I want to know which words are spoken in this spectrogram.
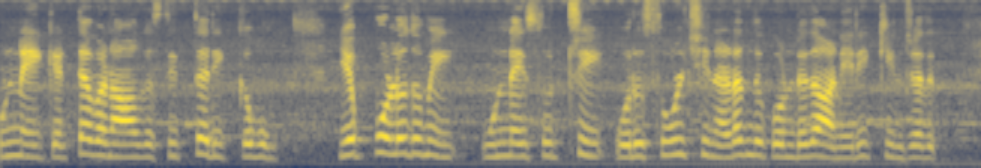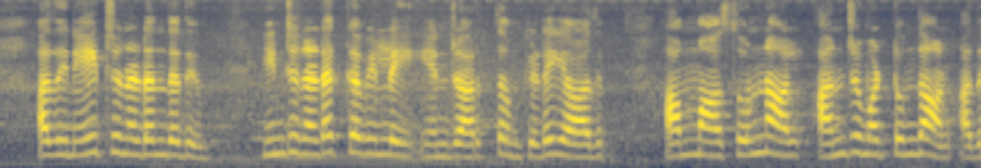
உன்னை கெட்டவனாக சித்தரிக்கவும். எப்பொழுதுமே உன்னை சுற்றி ஒரு சூழ்ச்சி நடந்து கொண்டுதான் இருக்கின்றது. அது நேற்று நடந்தது இன்று நடக்கவில்லை என்ற அர்த்தம் கிடையாது. அம்மா சொன்னால் அன்று மட்டும்தான் அது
